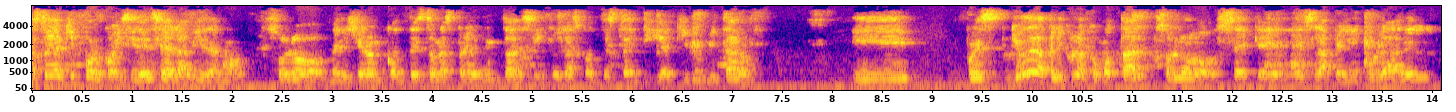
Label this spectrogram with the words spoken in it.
estoy aquí por coincidencia de la vida, ¿no? Solo me dijeron contesta unas preguntas y pues las contesté y aquí me invitaron. Y pues yo de la película como tal solo sé que es la película del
